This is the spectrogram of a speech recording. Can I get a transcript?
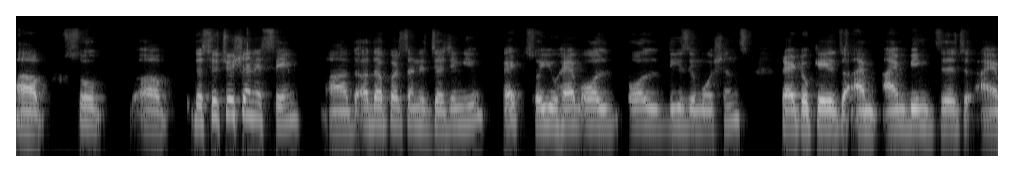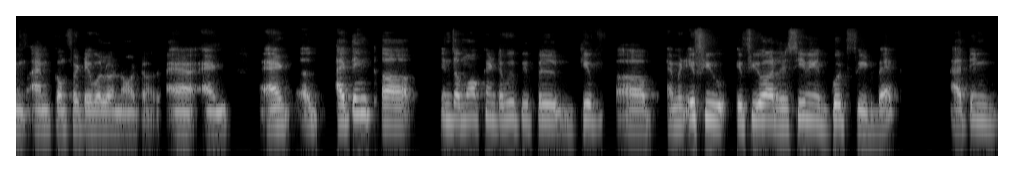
Uh, so uh, the situation is same the other person is judging you right so you have all all these emotions right okay i'm i'm being judged i'm i'm comfortable or not or, and and i think in the mock interview people give i mean if you if you are receiving a good feedback i think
